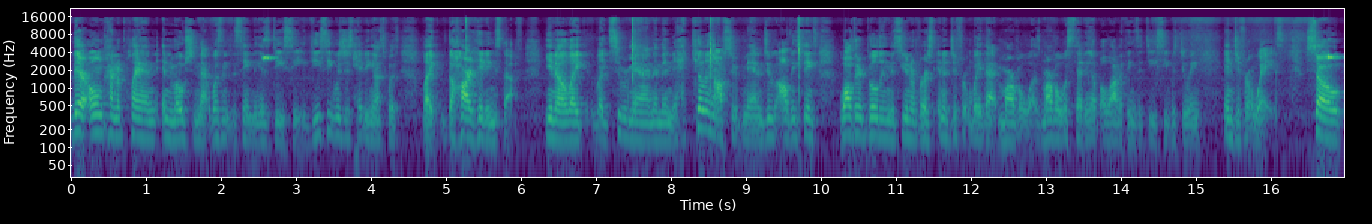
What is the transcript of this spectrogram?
their own kind of plan in motion that wasn't the same thing as DC. DC was just hitting us with like the hard hitting stuff, you know, like like Superman and then killing off Superman and doing all these things while they're building this universe in a different way that Marvel was. Marvel was setting up a lot of things that DC was doing in different ways. So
